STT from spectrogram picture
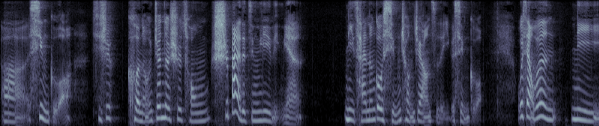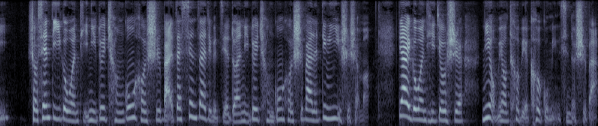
呃性格，其实可能真的是从失败的经历里面，你才能够形成这样子的一个性格。我想问。你首先第一个问题，你对成功和失败在现在这个阶段，你对成功和失败的定义是什么？第二个问题就是你有没有特别刻骨铭心的失败？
